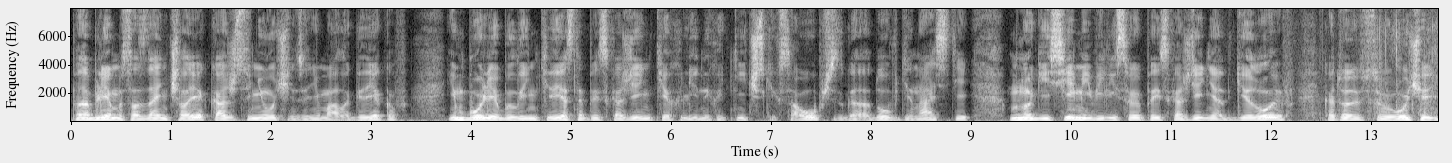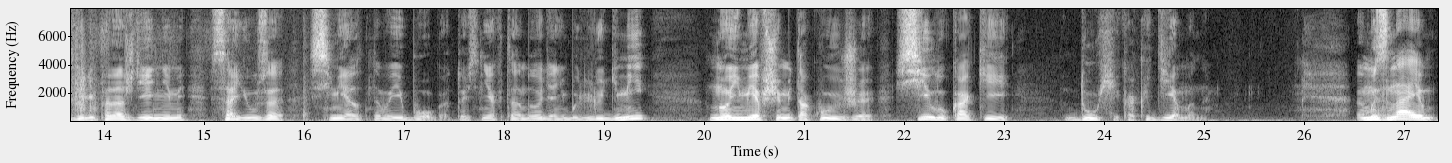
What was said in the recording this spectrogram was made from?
Проблема создания человека, кажется, не очень занимала греков, им более было интересно происхождение тех или иных этнических сообществ, городов, династий. Многие семьи вели свое происхождение от героев, которые, в свою очередь, были порождениями союза смертного и Бога. То есть, в некотором роде они были людьми, но имевшими такую же силу, как и духи, как и демоны. Мы знаем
